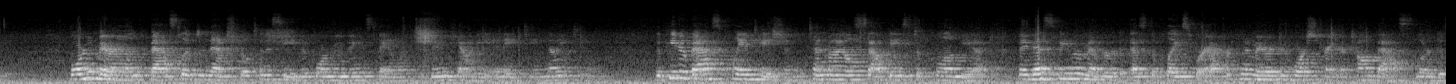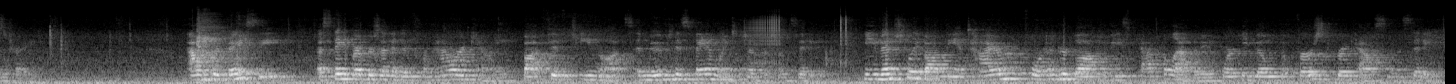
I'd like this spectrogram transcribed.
Born in Maryland, Bass lived in Nashville, Tennessee before moving his family to Boone County in 1819. The Peter Bass Plantation, 10 miles southeast of Columbia, may best be remembered as the place where African-American horse trainer Tom Bass learned his trade. Alfred Basie, a state representative from Howard County, bought 15 lots and moved his family to Jefferson City. He eventually bought the entire 400 block of East Capitol Avenue where he built the first brick house in the city.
